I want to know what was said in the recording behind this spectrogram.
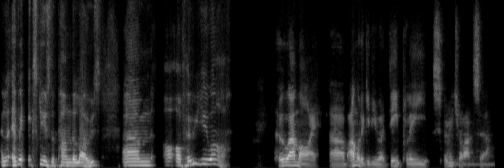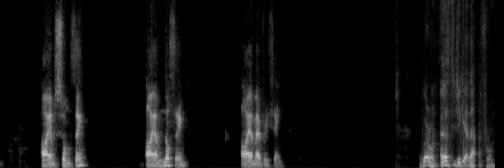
and if we excuse the pun, the lows um, of who you are. Who am I? Um, I'm going to give you a deeply spiritual answer. I am something. I am nothing. I am everything. Where on earth did you get that from?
